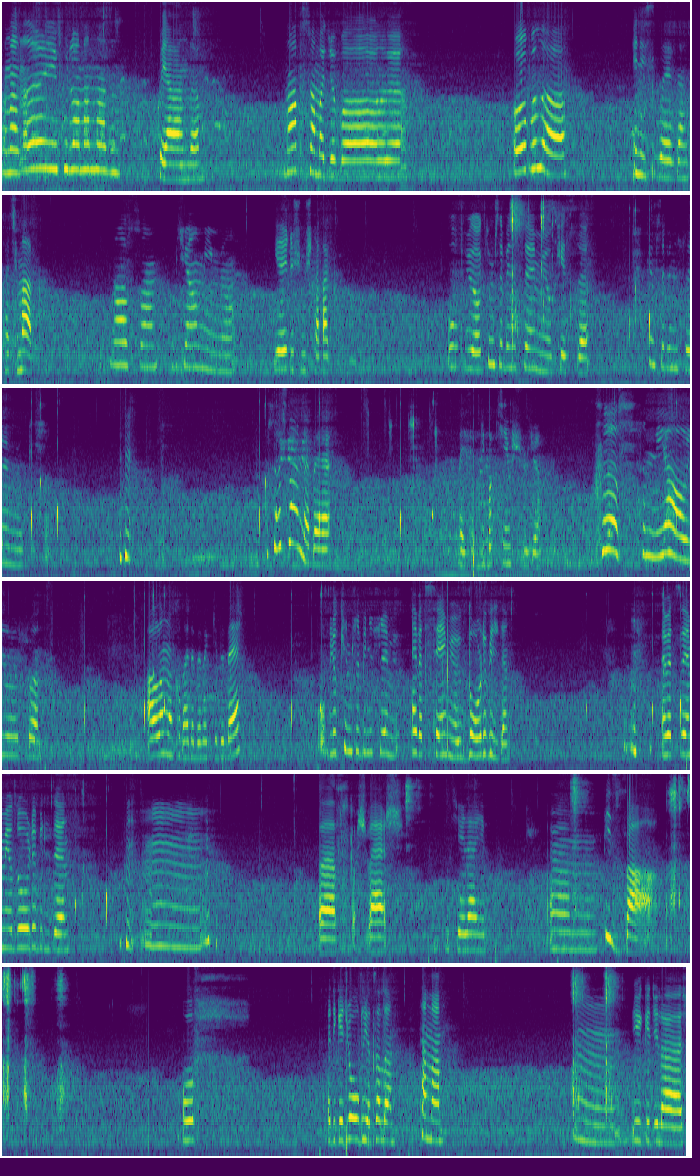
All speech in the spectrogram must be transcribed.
Aman ay kullanmam lazım. Kıyandım. Ne yapsam acaba? Abla. En iyisi bu evden kaçmak. Ne yapsam? Bir şey almayayım ya. Yere düşmüş tabak. Of ya kimse beni sevmiyor kesin. Kimse beni sevmiyor kesin. Bu sesler ne be? Neyse bir bakayım şuraya. Kız niye ağlıyorsun? Ağlama o kadar da bebek gibi be. O bile kimse beni sevmiyor. Evet sevmiyor. Doğru bildin. Evet sevmiyor. Doğru bildin. Öf boş ver. Bir şeyler yap. Um, pizza. Of. Hadi gece oldu yatalım. Tamam. Hmm, iyi geceler.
